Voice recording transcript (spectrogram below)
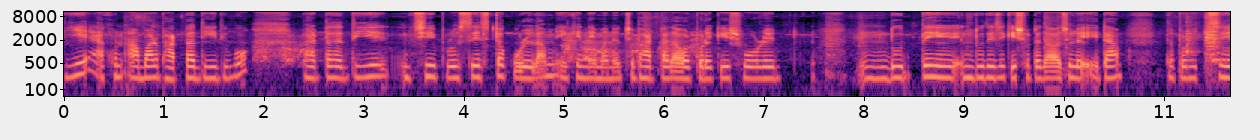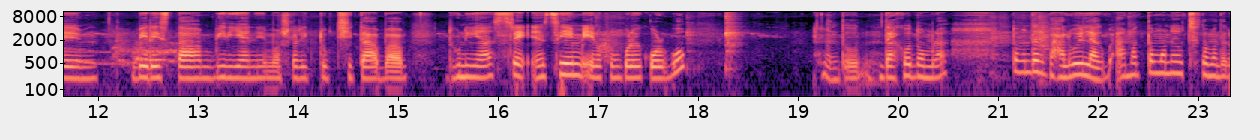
দিয়ে এখন আবার ভাতটা দিয়ে দিব। ভাতটা দিয়ে যে প্রসেসটা করলাম, এখানে মানে হচ্ছে ভাতটা দেওয়ার পরে কেশরের দুধে দুধে যে কেশরটা দেওয়া ছিল এটা, তারপর হচ্ছে বেরেস্তা, বিরিয়ানির মশলার একটু ছিটা বা ধনিয়া সেম এরকম করে করব। তো দেখো তোমরা, তোমাদের ভালোই লাগবে। আমার তো মনে হচ্ছে তোমাদের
